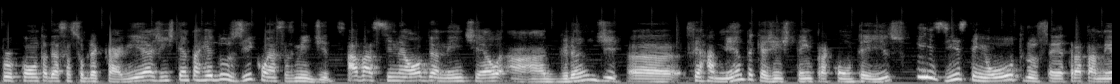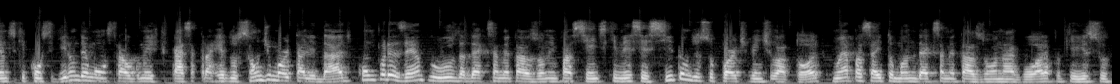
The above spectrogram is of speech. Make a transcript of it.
por conta dessa sobrecarga e a gente tenta reduzir com essas medidas. A vacina, obviamente, é a, a grande uh, ferramenta que a gente tem para conter isso. E existem outros é, tratamentos que conseguiram demonstrar alguma eficácia para redução de mortalidade, como por exemplo o uso da dexametasona em pacientes que necessitam de suporte ventilatório. Não é para sair tomando dexametasona agora, porque isso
